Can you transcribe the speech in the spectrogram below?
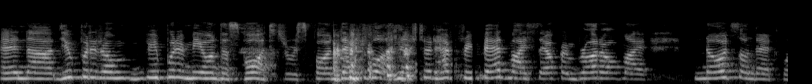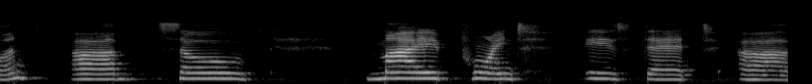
And uh, you put it on, you put me on the spot to respond that one. I should have prepared myself and brought all my notes on that one. Um, so my point is that uh,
